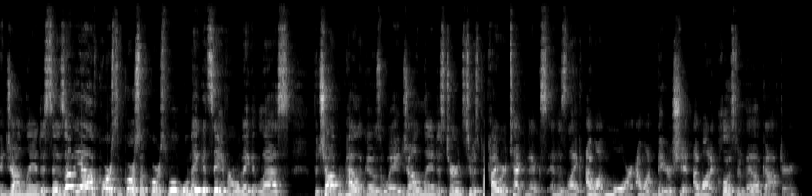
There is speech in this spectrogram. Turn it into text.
And John Landis says, Oh, yeah, of course, of course, of course. We'll, we'll make it safer, we'll make it less. The chopper pilot goes away. John Landis turns to his pyrotechnics and is like, I want more. I want bigger shit. I want it closer to the helicopter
